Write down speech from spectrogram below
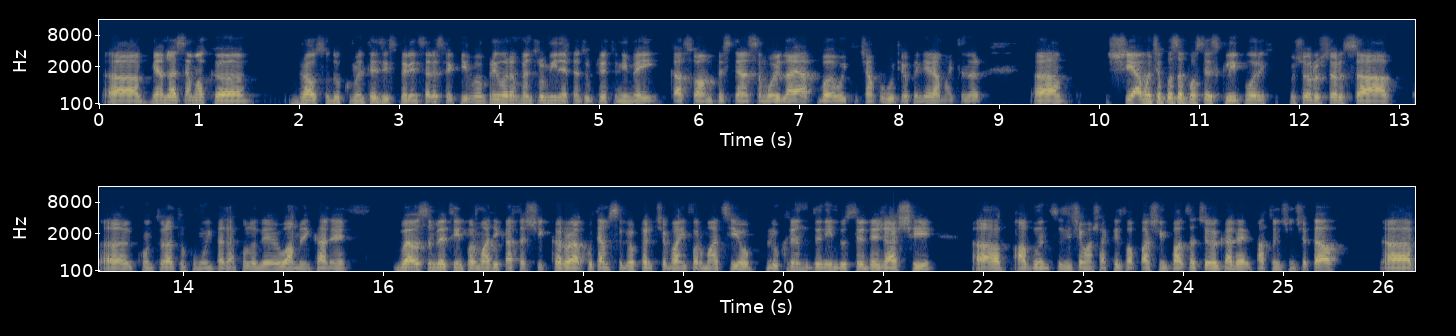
Uh, mi-am dat seama că vreau să documentez experiența respectivă. În primul rând pentru mine, pentru prietenii mei, ca să o am peste ani să mă uit la ea, bă, uite ce am făcut eu când eram mai tânăr. Uh, și am început să postez clipuri, ușor, ușor s-a uh, conturat o comunitate acolo de oameni care voiau să învețe informatica asta și cărora puteam să le ofer ceva informații, eu lucrând în industrie deja și uh, având, să zicem așa, câțiva pași în fața celor care atunci începeau. Uh,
